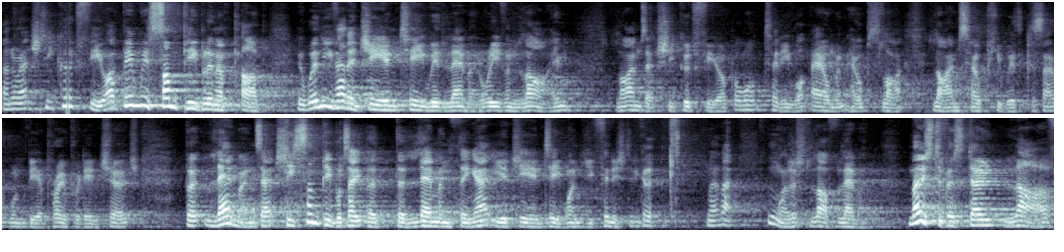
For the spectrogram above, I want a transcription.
and are actually good for you. I've been with some people in a pub who, when you've had a G&T with lemon or even lime, lime's actually good for you. I won't tell you what ailment helps li- limes help you with because that wouldn't be appropriate in church. But lemons, actually, some people take the, the lemon thing out of your G&T once you've finished it. You go like that. I just love lemon. Most of us don't love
